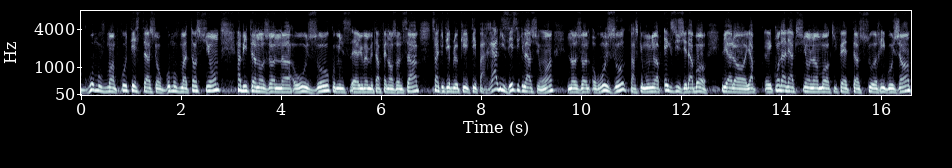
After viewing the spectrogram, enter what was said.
gros mouvement protestation gros mouvement tension. Habitant dans zone Roseau commune lui-même a fait dans zone ça. Ça qui était bloqué était paralysé circulation hein, dans zone Roseau parce que mon a exigé d'abord, alors, il y a condamné action la mort qui fait sur Rigojean,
